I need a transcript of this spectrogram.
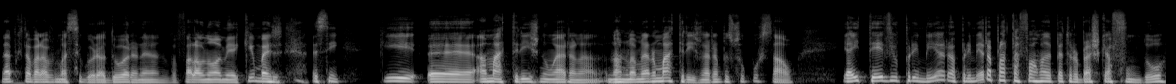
na época que eu trabalhava numa seguradora, né? Não vou falar o nome aqui, mas assim que é, a matriz não era lá, não, não era uma matriz, não era uma sucursal. E aí teve o primeiro, a primeira plataforma da Petrobras que afundou,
